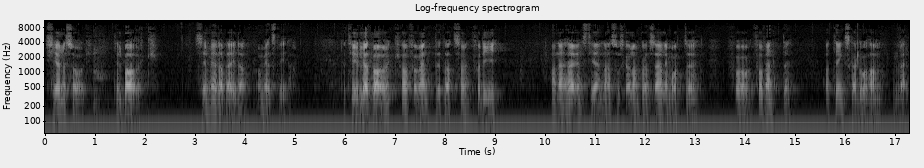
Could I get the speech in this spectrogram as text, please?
sjelesorg til Baruk, sin medarbeider og medstrider. Det er tydelig at Baruk har forventet at fordi han er Herrens tjener, så skal han på en særlig måte få forvente at ting skal gå ham vel.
